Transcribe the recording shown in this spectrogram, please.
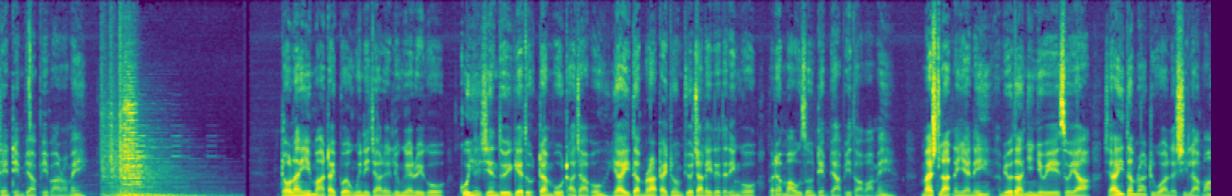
တင်တင်ပြပေးပါရမယ်ဒေါ်လာရင်းမှာတိုက်ပွဲဝင်နေကြတဲ့လူငယ်တွေကိုကိုယ့်ရဲ့ရင်သွေးကဲ့သို့တံပိုးထားကြဖို့ယာယီသမရတိုက်တွန်းပြောကြားလိုက်တဲ့သတင်းကိုပထမဦးဆုံးတင်ပြပေးသွားပါမယ်မတ်လ2ရက်နေ့အမျိုးသားညီညွတ်ရေးဆိုရယာယီသမရဒူဝါလက်ရှိလာမှာ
